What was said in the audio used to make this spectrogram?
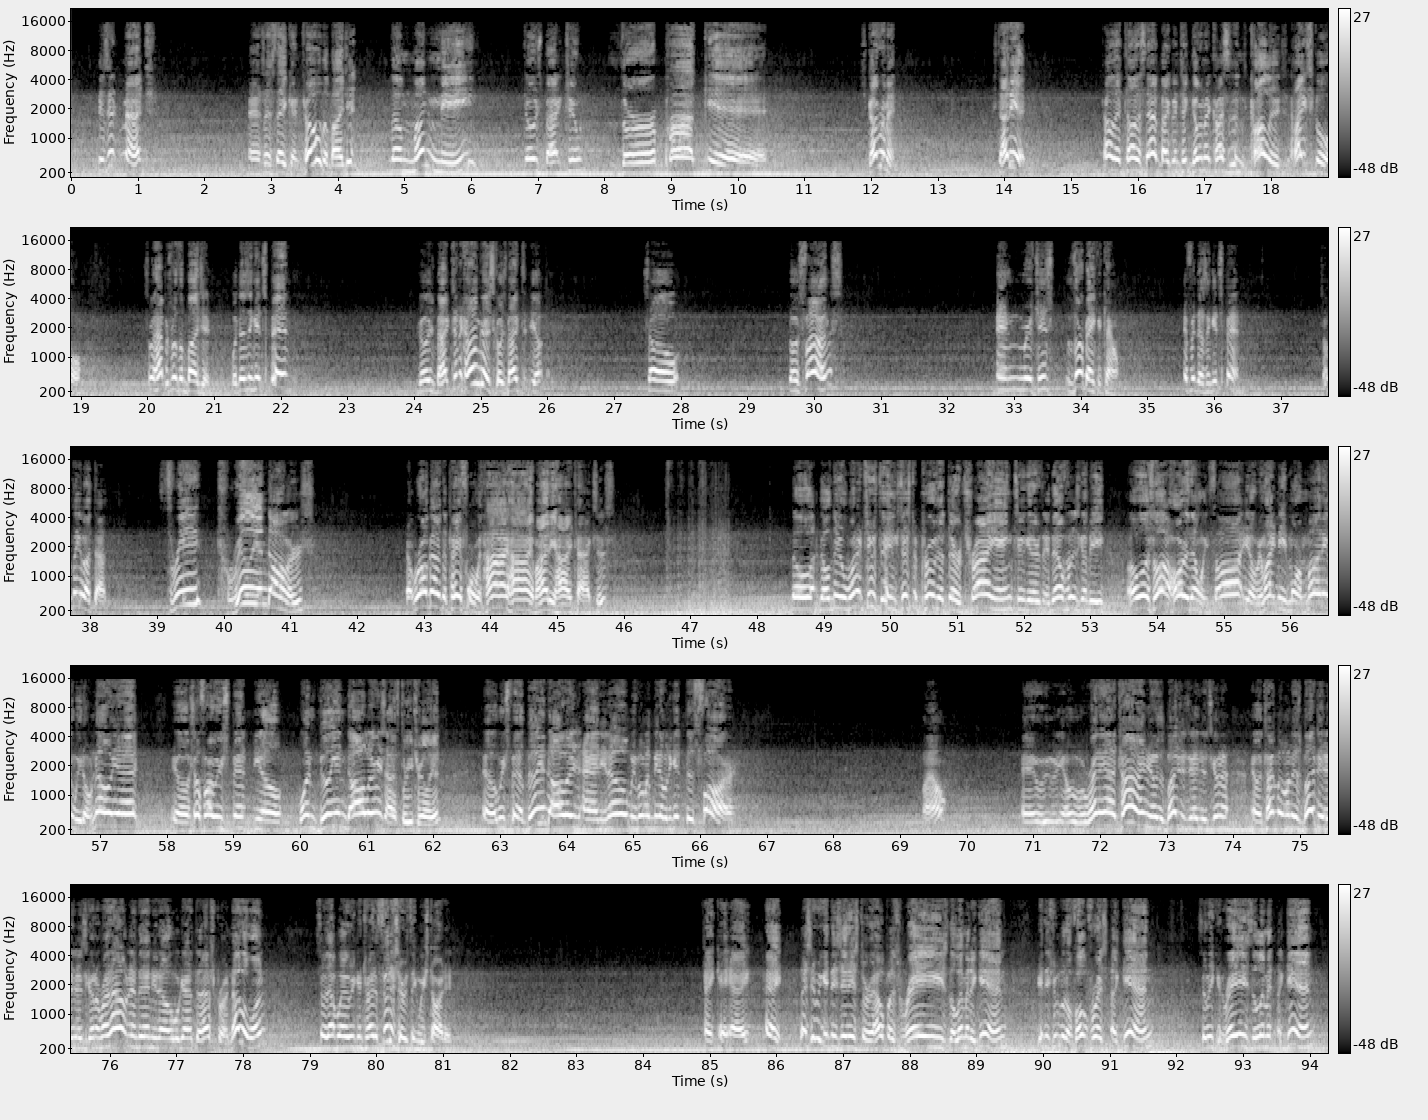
isn't met, and since they control the budget, the money goes back to their pocket. It's government. Study it. Oh, they taught us that back when we took government classes in college, high school. So what happens with the budget? What doesn't get spent goes back to the Congress, goes back to, you know. So those funds enriches their bank account if it doesn't get spent. So think about that. Three trillion dollars that we're all going to pay for with high, high, mighty high taxes. They'll, they'll do one or two things just to prove that they're trying to get everything. They'll it's going to be, oh, well, it's a lot harder than we thought. You know, we might need more money. We don't know yet. You know, so far we've spent, you know, one billion dollars out of three trillion. Uh, you know, we spent a billion dollars and, you know, we've only been able to get this far. Well, and we, you know, we're running out of time. You know, the budget is going to, you know, the time on this budget is going to run out, and then, you know, we're going to have to ask for another one, so that way we can try to finish everything we started. AKA, hey, let's see if we get these idiots to help us raise the limit again, get these people to vote for us again, so we can raise the limit again,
